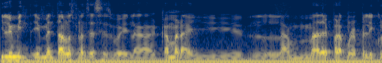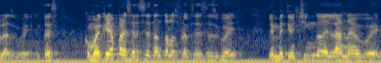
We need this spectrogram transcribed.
Y lo inven- inventaron los franceses, güey, la cámara y la madre para poner películas, güey. Entonces, como él quería parecerse tanto a los franceses, güey, le metió un chingo de lana, güey,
